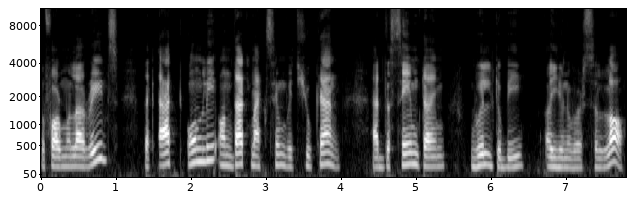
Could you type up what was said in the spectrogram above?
The formula reads that act only on that maxim which you can at the same time will to be a universal law.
